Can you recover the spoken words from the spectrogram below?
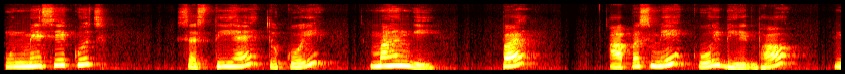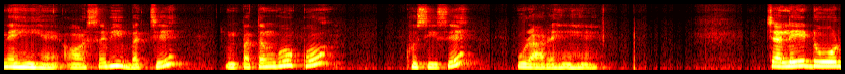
उनमें से कुछ सस्ती है तो कोई महँगी, पर आपस में कोई भेदभाव नहीं है और सभी बच्चे उन पतंगों को खुशी से उड़ा रहे हैं। चले डोर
